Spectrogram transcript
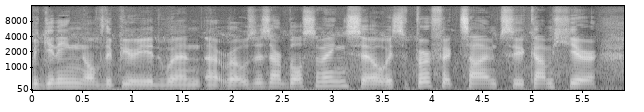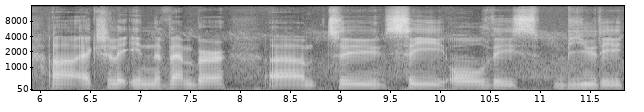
beginning of the period when uh, roses are blossoming. So it's a perfect time to come here uh, actually in November um, to see all this beauty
